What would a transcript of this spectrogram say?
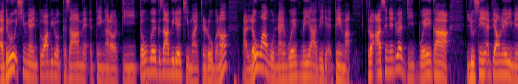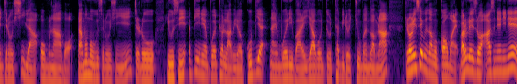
ဒါသူတို့ရှင်မြိုင်တွားပြီးတော့ကစားမယ်အသင်းကတော့ဒီ၃ပွဲကစားပြီးတဲ့အချိန်မှာကျွန်တော်တို့ပေါ့နော်ဒါလုံးဝကိုနိုင်ပွဲမရသေးတဲ့အသင်းမှာ ဆိုတော့အာဆင်နယ်အတွက်ဒီပွဲကလူစင်းအပြောင်းလဲတွေမြန်ကျွန်တော်ရှိလာအောင်မလားပေါ့ဒါမှမဟုတ်ဘူးဆိုလို့ရှိရင်ကျွန်တော်လူစင်းအပြည့်နဲ့ပွဲထွက်လာပြီးတော့ဂိုးပြတ်နိုင်ပွဲတွေဘာတွေရဖို့သူထပ်ပြီးတော့ကြိုးပမ်းသွားမလားတော်တော်လေးစိတ်ဝင်စားဖို့ကောင်းပါတယ်ဘာလို့လဲဆိုတော့အာဆင်နယ်အနေနဲ့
